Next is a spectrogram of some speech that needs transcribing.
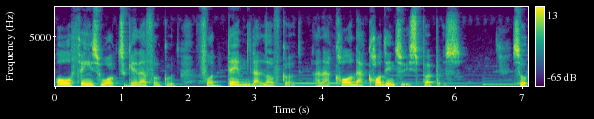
All things work together for good for them that love God and are called according to his purpose. So,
